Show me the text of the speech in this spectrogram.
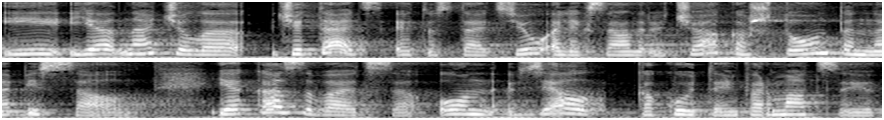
И я начала читать эту статью Александра Чака, что он там написал. И оказывается, он взял какую-то информацию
